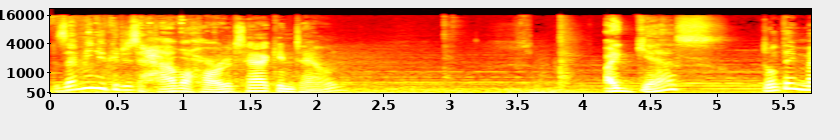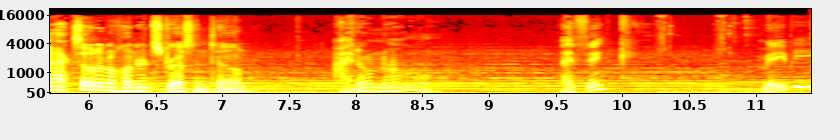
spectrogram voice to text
Does that mean you could just have a heart attack in town? I guess. Don't they max out at 100 stress in town? I don't know. I think maybe.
